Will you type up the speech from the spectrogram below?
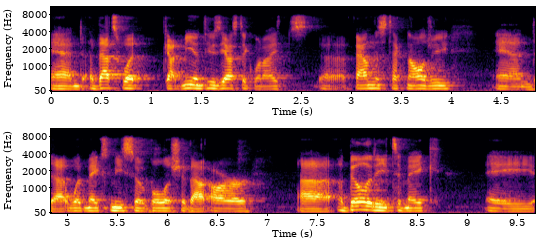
and that's what got me enthusiastic when I uh, found this technology, and what makes me so bullish about our ability to make a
